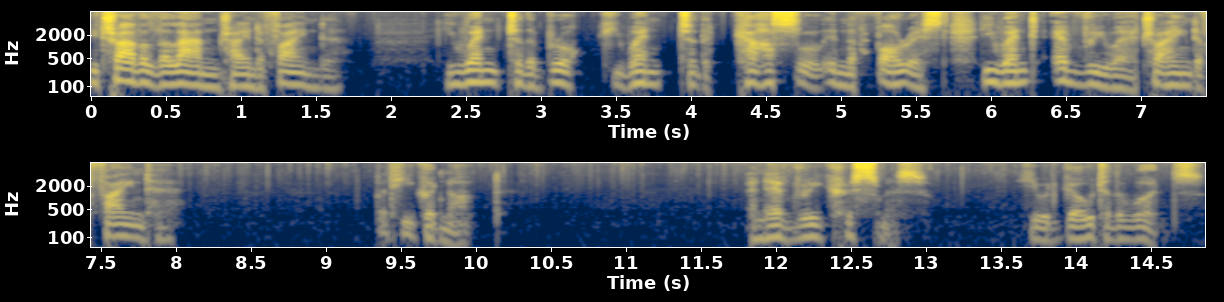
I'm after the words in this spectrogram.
He travelled the land trying to find her. He went to the brook, he went to the castle in the forest, he went everywhere trying to find her. But he could not. And every Christmas he would go to the woods,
